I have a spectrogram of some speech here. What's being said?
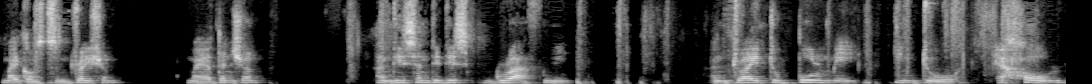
my concentration, my attention, and these entities grabbed me and tried to pull me into a hole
